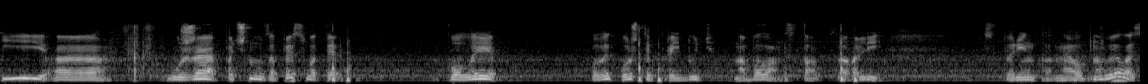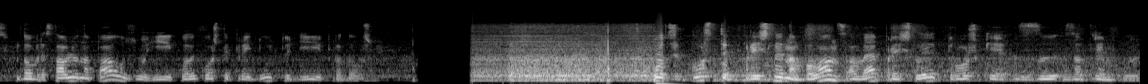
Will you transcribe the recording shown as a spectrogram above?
і е, вже почну записувати, коли, коли кошти прийдуть на баланс. Так, взагалі сторінка не обновилась. Добре, ставлю на паузу і коли кошти прийдуть, тоді продовжимо. Отже, кошти прийшли на баланс, але прийшли трошки з затримкою.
